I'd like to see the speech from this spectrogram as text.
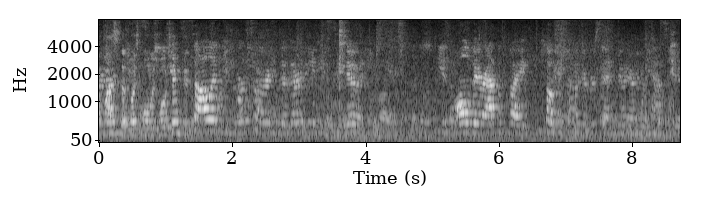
He well, hard. The first Polish world champion. solid, he works hard, he does everything he needs to do, and he's, he is all there at the fight, focused 100%, doing everything he has to do.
